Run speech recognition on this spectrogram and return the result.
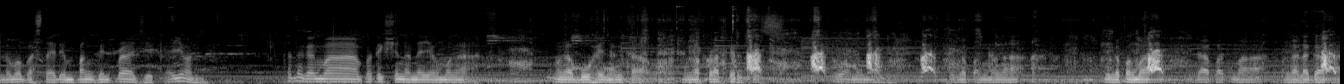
lumabas tayo yung Pangpin Project, ayun. Talagang ma-protection na, na yung mga mga buhay ng tao, mga properties o ano man. Mga pang mga mga pang mga dapat ma pangalagaan.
